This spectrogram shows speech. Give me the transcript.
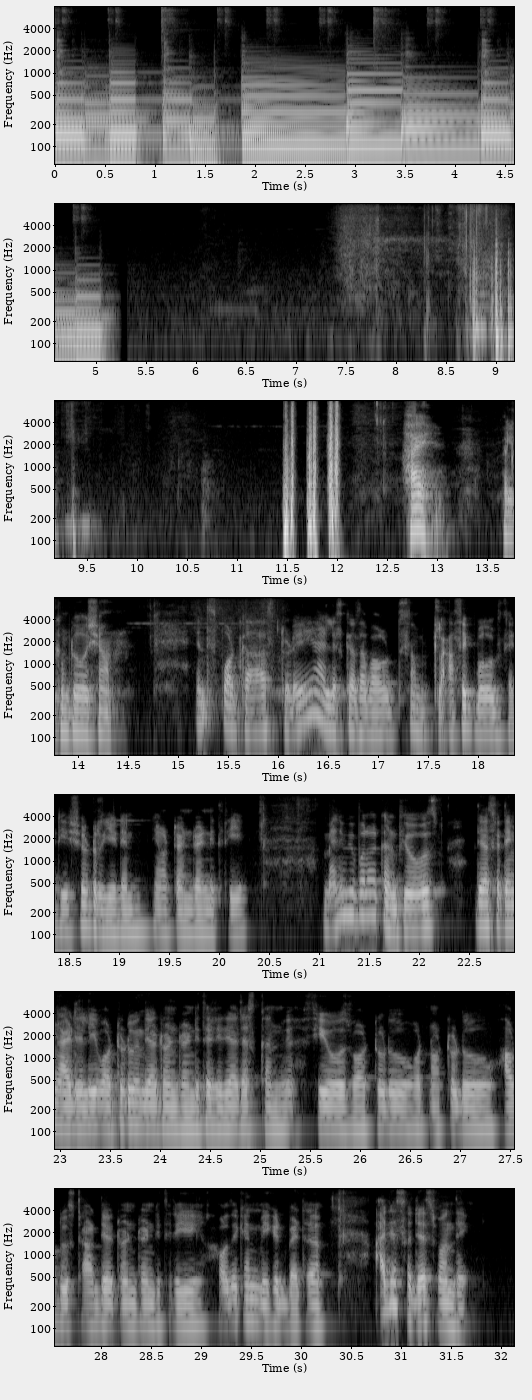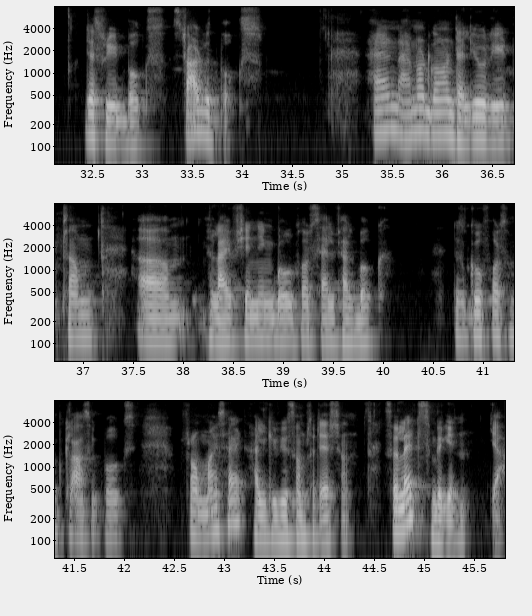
Hi, welcome to Osham. In this podcast today, I'll discuss about some classic books that you should read in your 2023. Many people are confused. They are sitting idly what to do in their 2023. They are just confused what to do, what not to do, how to start their 2023, how they can make it better. I just suggest one thing. Just read books. Start with books. And I'm not going to tell you read some um, life-changing books or self-help book just go for some classic books from my side i'll give you some suggestions so let's begin yeah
